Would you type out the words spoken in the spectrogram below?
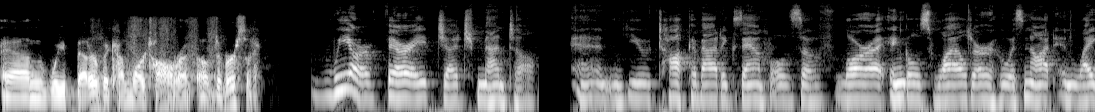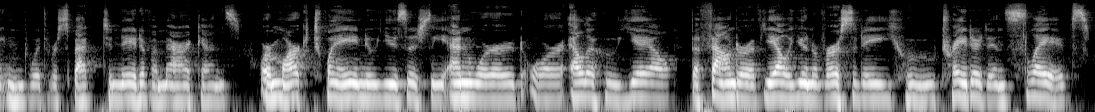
and we better become more tolerant of diversity. We are very judgmental. And you talk about examples of Laura Ingalls Wilder, who was not enlightened with respect to Native Americans, or Mark Twain, who uses the N word, or Elihu Yale, the founder of Yale University, who traded in slaves.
